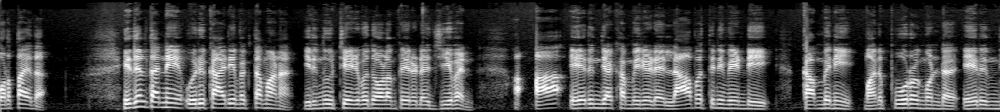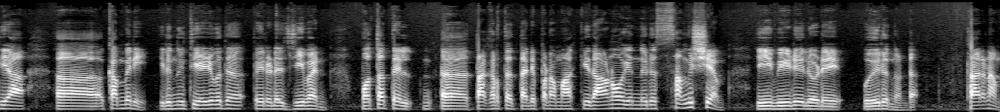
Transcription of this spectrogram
പുറത്തായത്. ഇതിൽ തന്നെ ഒരു കാര്യം വ്യക്തമാണ്. ഇരുന്നൂറ്റി എഴുപതോളം പേരുടെ ജീവൻ ആ എയർ ഇന്ത്യ കമ്പനിയുടെ ലാഭത്തിന് വേണ്ടി കമ്പനി മനഃപൂർവം കൊണ്ട് എയർ ഇന്ത്യ കമ്പനി ഇരുന്നൂറ്റി എഴുപത് പേരുടെ ജീവൻ മൊത്തത്തിൽ തകർത്ത് തരിപ്പണമാക്കിയതാണോ എന്നൊരു സംശയം ഈ വീഡിയോയിലൂടെ ഉയരുന്നുണ്ട്. കാരണം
